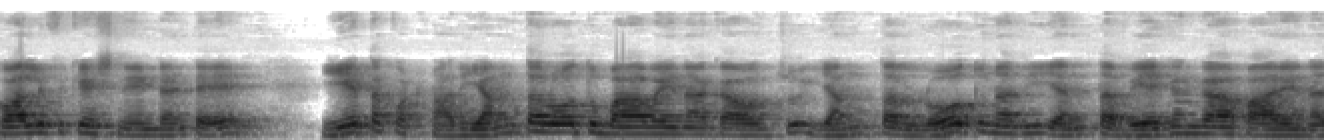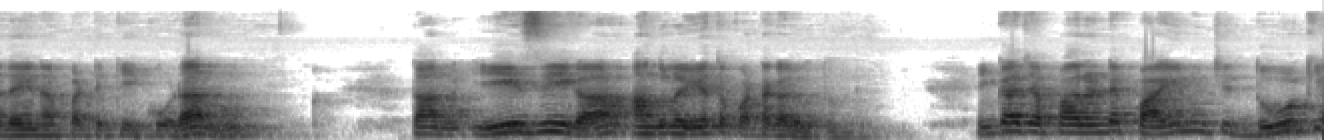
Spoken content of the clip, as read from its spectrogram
క్వాలిఫికేషన్ ఏంటంటే ఈత కొట్టడం. అది ఎంత లోతు బావైనా కావచ్చు ఎంత లోతు నది ఎంత వేగంగా పారే నది అయినప్పటికీ కూడాను తాను ఈజీగా అందులో ఈత కొట్టగలుగుతుంది. ఇంకా చెప్పాలంటే పైనుంచి దూకి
